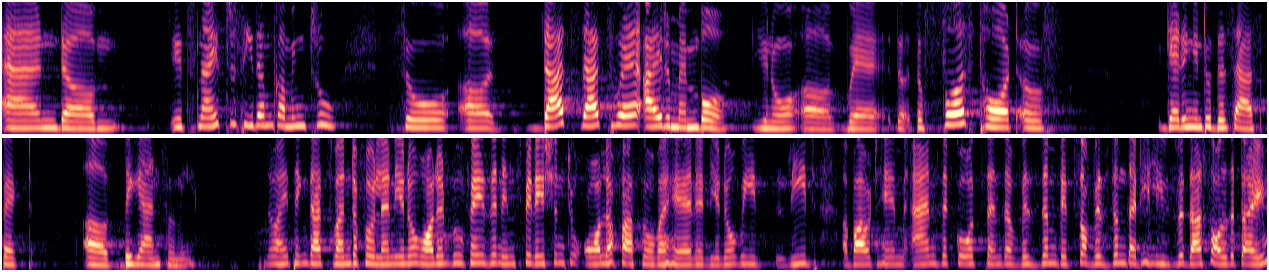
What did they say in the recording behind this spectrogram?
And it's nice to see them coming true so that's that's way I remember you know way the first thought of getting into this aspect began for me No, I think that's wonderful. And, you know, Warren Buffett is an inspiration to all of us over here. And, you know, we read about him and the quotes and the wisdom, bits of wisdom that he leaves with us all the time.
